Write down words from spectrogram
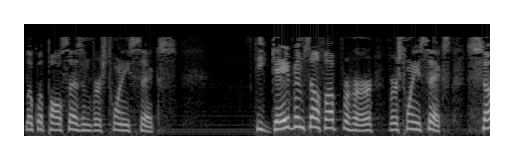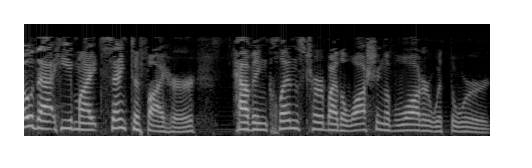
look what Paul says in verse 26. He gave himself up for her, verse 26, so that he might sanctify her, having cleansed her by the washing of water with the word,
